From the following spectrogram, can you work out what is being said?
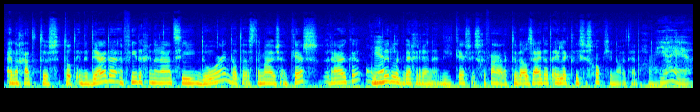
En dan gaat het dus tot in de derde en vierde generatie door dat als de muizen een kers ruiken, onmiddellijk wegrennen. Die kers is gevaarlijk. Terwijl zij dat elektrische schokje nooit hebben gehad. Ja, ja, ja.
